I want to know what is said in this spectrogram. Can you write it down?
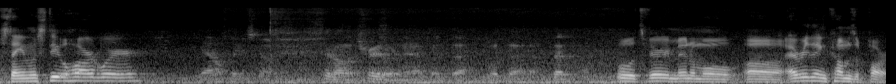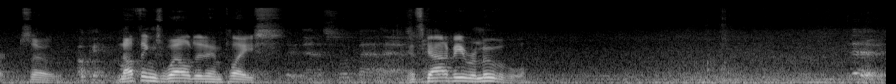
Stainless steel hardware. Yeah, I don't think it's gonna fit on a trailer now, but uh, with that, that. Well, it's very minimal. Uh, everything comes apart, so Okay. nothing's welded in place. Dude, that is so badass. It's got to be removable. Dude,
